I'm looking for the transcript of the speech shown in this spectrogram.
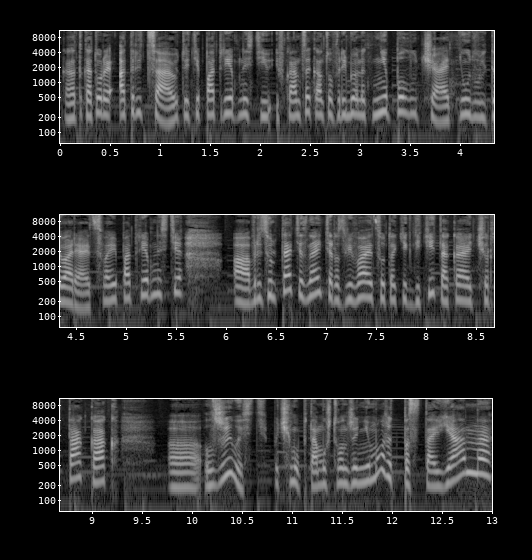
которые отрицают эти потребности, и в конце концов ребенок не получает, не удовлетворяет свои потребности. А в результате, знаете, развивается у таких детей такая черта, как э, лживость. Почему? Потому что он же не может постоянно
